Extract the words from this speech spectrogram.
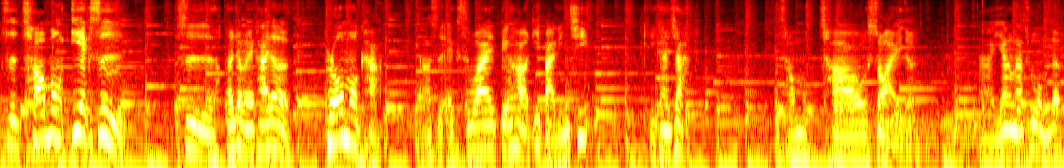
是超梦 EX，是很久没开的 Promo 卡，然后是 XY 编号一百零七。你看一下，超梦超帅的，那一样拿出我们的卡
